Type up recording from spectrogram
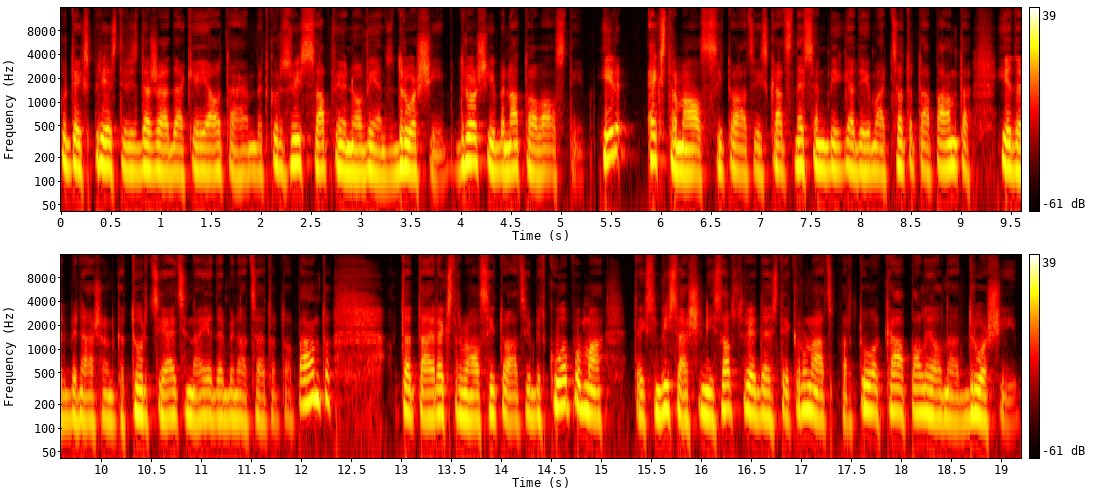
kur tiek spriesti visdažādākie jautājumi, bet kurus visus apvieno viens - drošība. Drošība NATO valstīm. Ir ekstremālas situācijas, kāds nesen bija gadījumā ar 4. panta iedarbināšanu, kad Turcija aicināja iedarbināt 4. pantu. Tad tā ir ekstremāla situācija, bet kopumā teiksim, visā šīs apspriedēs tiek runāts par to, kā palielināt drošību.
